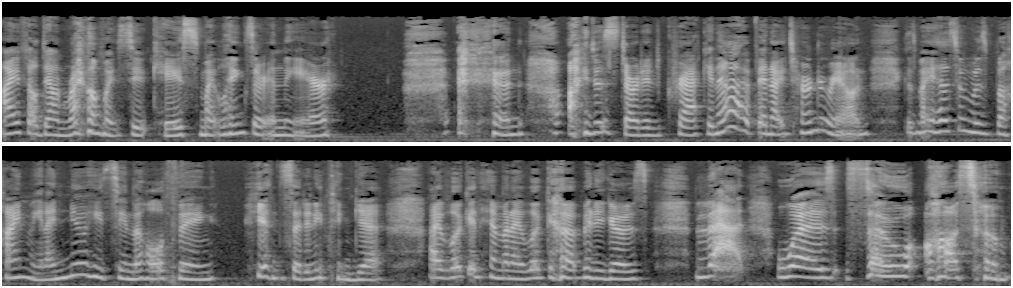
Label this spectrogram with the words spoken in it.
I fell down right on my suitcase. My legs are in the air. and I just started cracking up and I turned around because my husband was behind me and I knew he'd seen the whole thing. He hadn't said anything yet. I look at him and I look up and he goes, That was so awesome.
